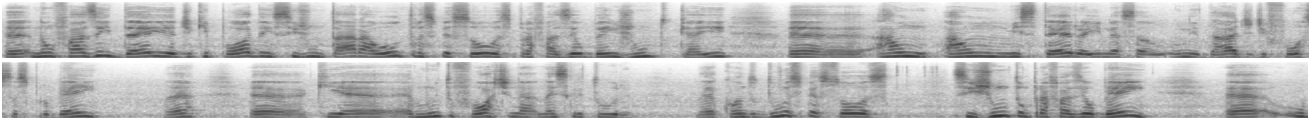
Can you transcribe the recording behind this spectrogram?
é, não fazem ideia de que podem se juntar a outras pessoas para fazer o bem junto, que aí é, há, um, há um mistério aí nessa unidade de forças para o bem, né, é, que é, é muito forte na, na Escritura. Né, quando duas pessoas se juntam para fazer o bem, é, o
